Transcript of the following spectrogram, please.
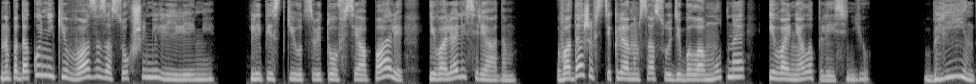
На подоконнике ваза с засохшими лилиями. Лепестки у цветов все опали и валялись рядом. Вода же в стеклянном сосуде была мутная и воняла плесенью. Блин,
